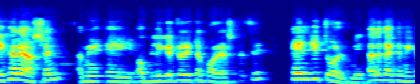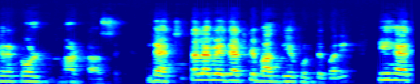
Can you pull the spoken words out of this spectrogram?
এখানে আসেন, আমি এই অব্লিগেটরিটা পরে আসতেছি। হেনরি টোল্ড মি তাহলে দেখেন এখানে টোল্ড ভার্বটা আছে। দ্যাট তাহলে আমি দ্যাটকে বাদ দিয়ে করতে পারি। He had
